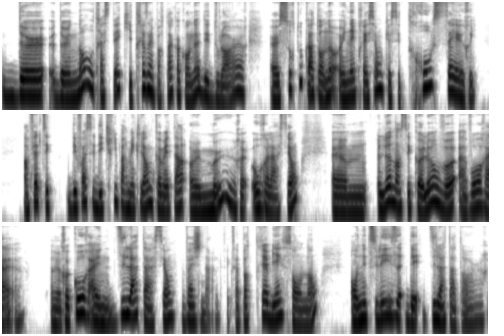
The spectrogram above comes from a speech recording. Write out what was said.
d'un autre aspect qui est très important quand on a des douleurs, euh, surtout quand on a une impression que c'est trop serré. En fait, des fois, c'est décrit par mes clientes comme étant un mur aux relations. là, dans ces cas-là, on va avoir recours à une dilatation vaginale. Fait que ça porte très bien son nom. On utilise des dilatateurs.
